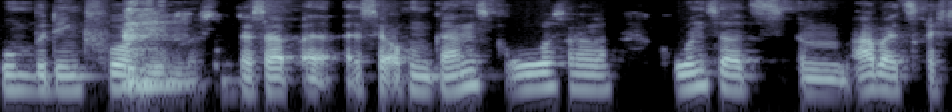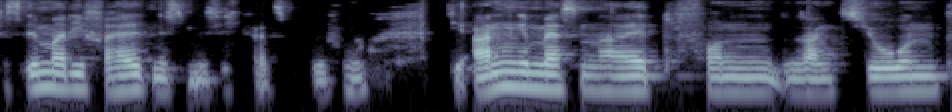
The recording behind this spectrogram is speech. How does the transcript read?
unbedingt vorgehen müssen. Deshalb äh, ist ja auch ein ganz großer Grundsatz im Arbeitsrecht ist immer die Verhältnismäßigkeitsprüfung, die Angemessenheit von Sanktionen,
